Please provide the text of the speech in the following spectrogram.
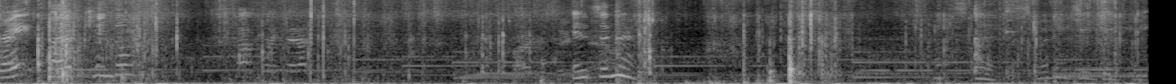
right? Five Kindles? Something like that. And it's in there. What's this? What did you give me?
